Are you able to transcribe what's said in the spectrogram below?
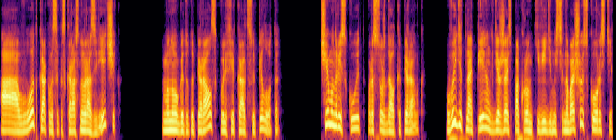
А вот как высокоскоростной разведчик. Много тут упирался в квалификацию пилота. Чем он рискует, рассуждал Каперанг. Выйдет на пеленг, держась по кромке видимости на большой скорости,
